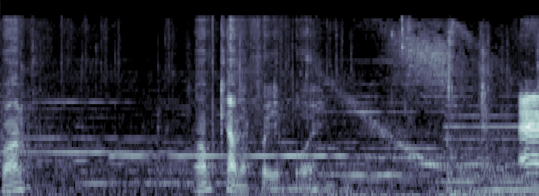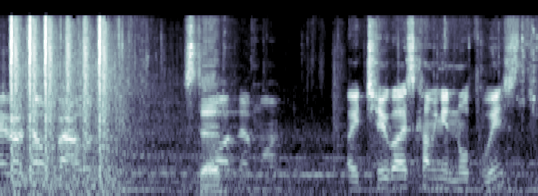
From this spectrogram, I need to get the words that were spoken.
Go on. I'm coming for you, boy. Hey, I got a double barrel. He's Oh, dead. never mind. Wait, two guys coming in northwest.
